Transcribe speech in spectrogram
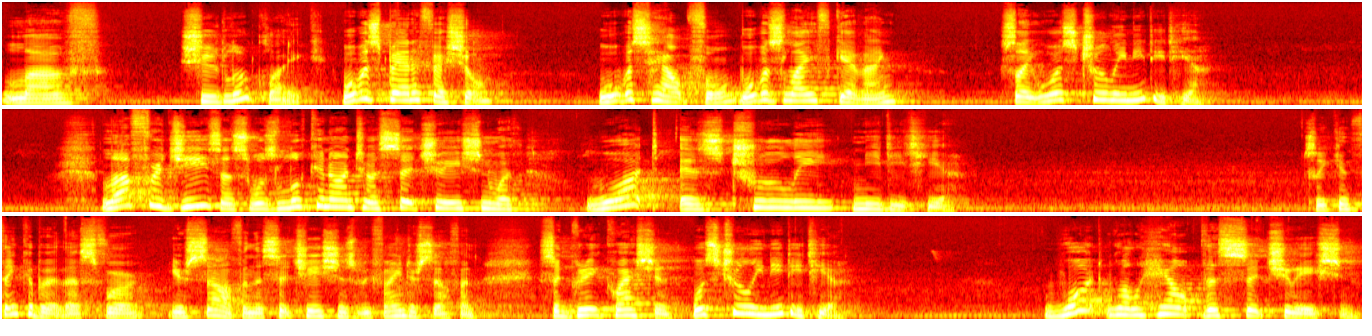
love should look like. What was beneficial? What was helpful? What was life giving? It's like, what's truly needed here? Love for Jesus was looking onto a situation with what is truly needed here. So you can think about this for yourself and the situations we find ourselves in. It's a great question. What's truly needed here? What will help this situation?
